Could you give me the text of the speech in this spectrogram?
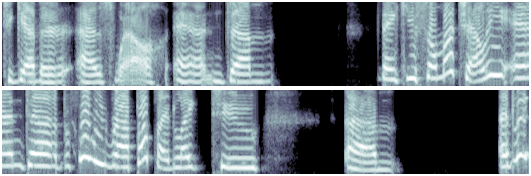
together as well. And um, thank you so much, Ellie. And uh, before we wrap up, I'd like to, um, I'd like,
